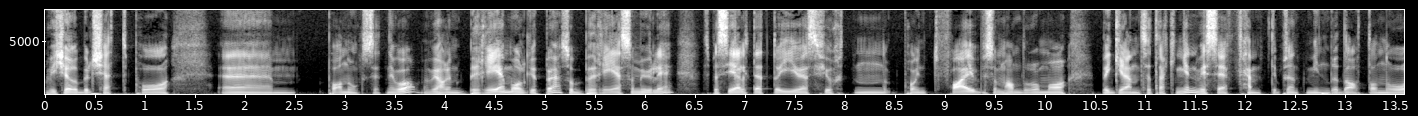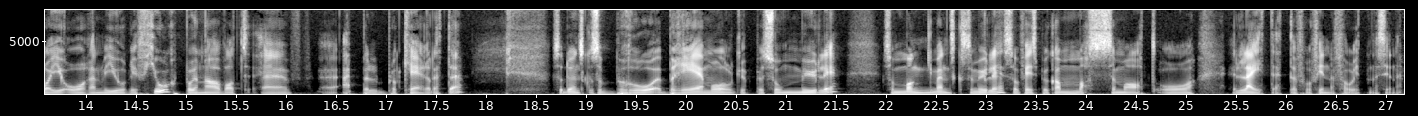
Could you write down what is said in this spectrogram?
Vi kjører budsjett på eh, på annonsesettnivå, men vi har en bred målgruppe, så bred som mulig. Spesielt etter IOS 14.5, som handler om å begrense trekkingen. Vi ser 50% mindre data nå i år enn vi gjorde i fjor, pga. at eh, Apple blokkerer dette. Så du ønsker så bred målgruppe som mulig. Så mange mennesker som mulig, så Facebook har masse mat å leite etter for å finne favorittene sine.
